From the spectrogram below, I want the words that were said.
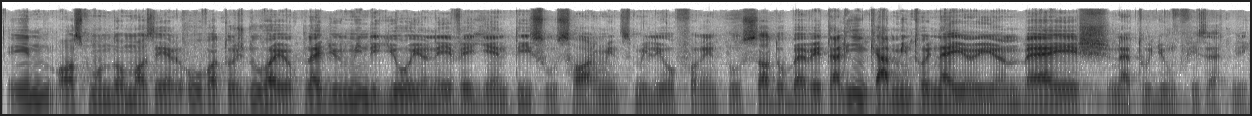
Én azt mondom, azért óvatos duhajok legyünk, mindig jó jön évvégén 10-20-30 millió forint plusz adóbevétel, inkább, mint hogy ne jöjjön be, és ne tudjunk fizetni.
